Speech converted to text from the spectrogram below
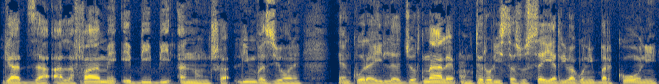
Gaza alla fame e Bibi annuncia l'invasione e ancora il giornale, un terrorista su sei arriva con i barconi,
